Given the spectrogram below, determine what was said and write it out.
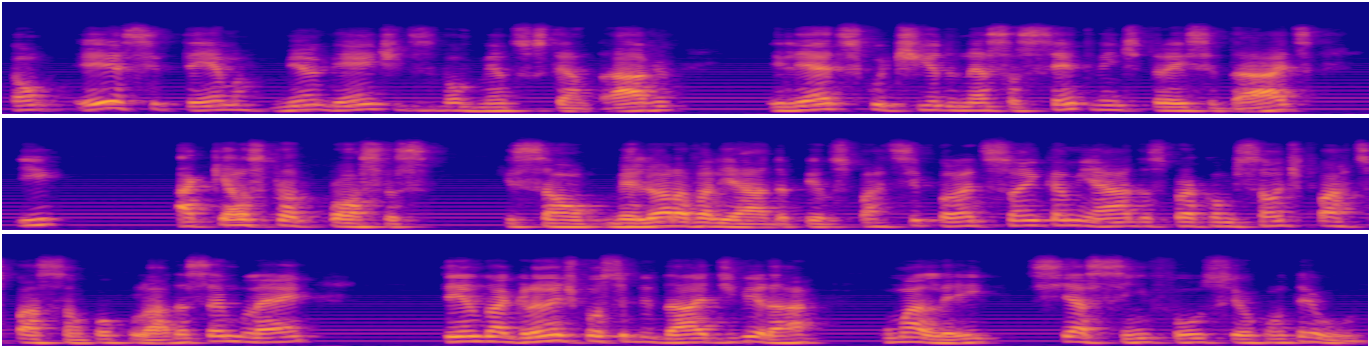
Então, esse tema, meio ambiente e desenvolvimento sustentável, ele é discutido nessas 123 cidades e aquelas propostas que são melhor avaliadas pelos participantes são encaminhadas para a Comissão de Participação Popular da Assembleia, tendo a grande possibilidade de virar uma lei, se assim for o seu conteúdo.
